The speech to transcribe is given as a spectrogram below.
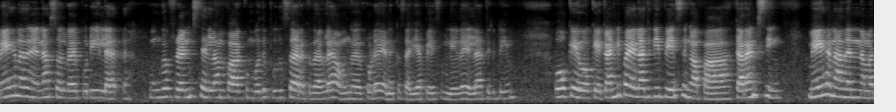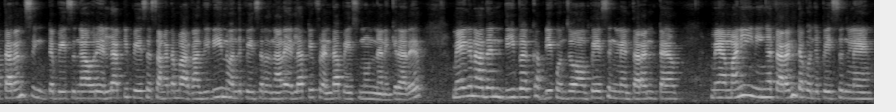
மேகநாதன் என்ன சொல்கிற புரியல. உங்கள் ஃப்ரெண்ட்ஸ் எல்லாம் பார்க்கும்போது புதுசாக இருக்கிறதால அவங்க கூட எனக்கு சரியாக பேச முடியல எல்லாத்துக்கிட்டேயும். ஓகே ஓகே கண்டிப்பாக எல்லாத்துக்கிட்டையும் பேசுங்கப்பா. தரண் சிங். மேகநாதன் நம்ம தரண் சிங்கிட்ட பேசுங்க. அவர் எல்லார்ட்டையும் பேச சங்கடமாக இருக்கான். திடீர்னு வந்து பேசுறதுனால எல்லார்ட்டையும் ஃப்ரெண்டாக பேசணும்னு நினைக்கிறாரு. மேகநாதன் தீபக் அப்படியே கொஞ்சம் பேசுங்களேன் தரன்ட்ட. மே மணி நீங்கள் தரன்ட்ட கொஞ்சம் பேசுங்களேன்.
